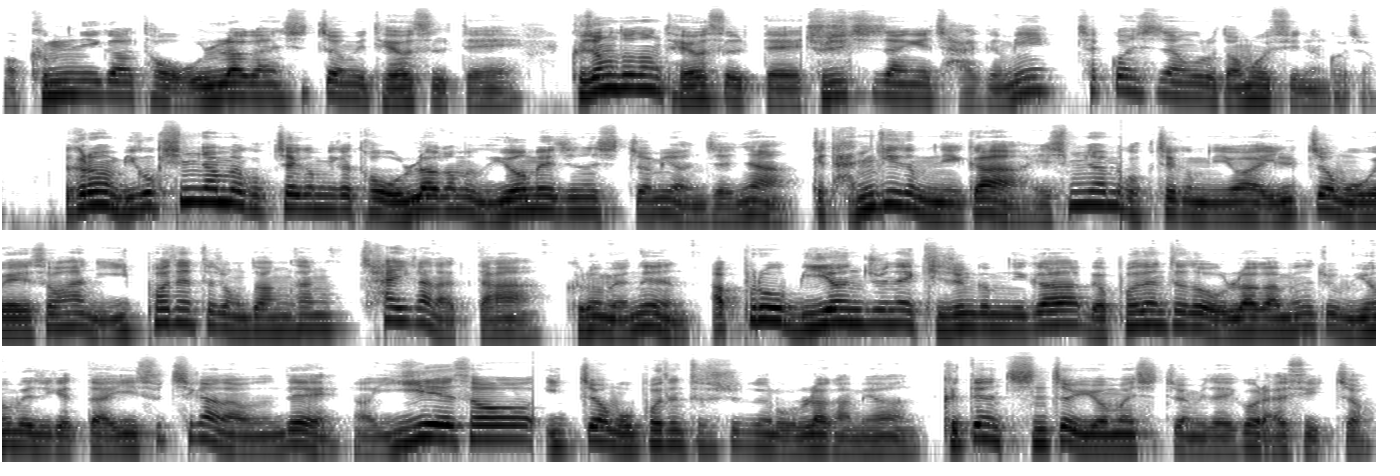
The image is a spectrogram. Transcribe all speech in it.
어, 금리가 더 올라간 시점이 되었을 때 그 정도는 되었을 때 주식시장의 자금이 채권시장으로 넘어올 수 있는 거죠. 그러면 미국 10년물 국채금리가 더 올라가면 위험해지는 시점이 언제냐? 단기 금리가 10년물 국채금리와 1.5에서 한 2% 정도 항상 차이가 났다. 그러면은 앞으로 미연준의 기준금리가 몇 퍼센트 더 올라가면 좀 위험해지겠다. 이 수치가 나오는데 2에서 2.5% 수준으로 올라가면 그때는 진짜 위험한 시점이다. 이걸 알 수 있죠.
